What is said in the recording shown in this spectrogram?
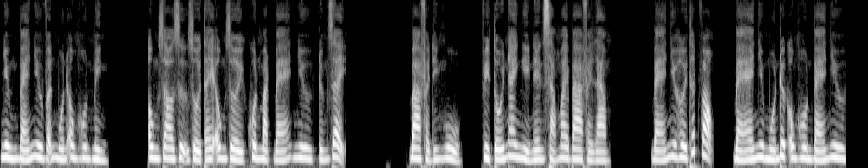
nhưng bé như vẫn muốn ông hôn mình. Ông do dự rồi tay ông rời khuôn mặt bé như đứng dậy. Ba phải đi ngủ, vì tối nay nghỉ nên sáng mai ba phải làm. Bé như hơi thất vọng. Bé như muốn được ông hôn bé như.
